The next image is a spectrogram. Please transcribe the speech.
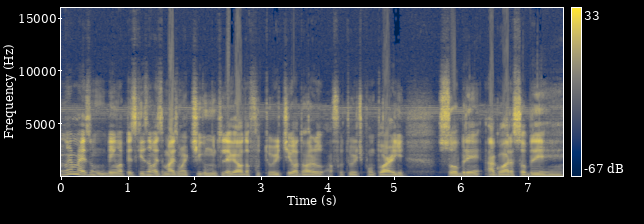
não é mais um, bem uma pesquisa, mas mais um artigo muito legal da Futurity. Eu adoro a futurity.org sobre agora sobre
